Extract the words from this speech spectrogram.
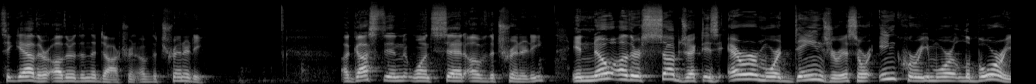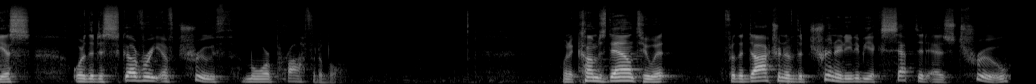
together other than the doctrine of the Trinity. Augustine once said of the Trinity In no other subject is error more dangerous, or inquiry more laborious, or the discovery of truth more profitable. When it comes down to it, for the doctrine of the Trinity to be accepted as true,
